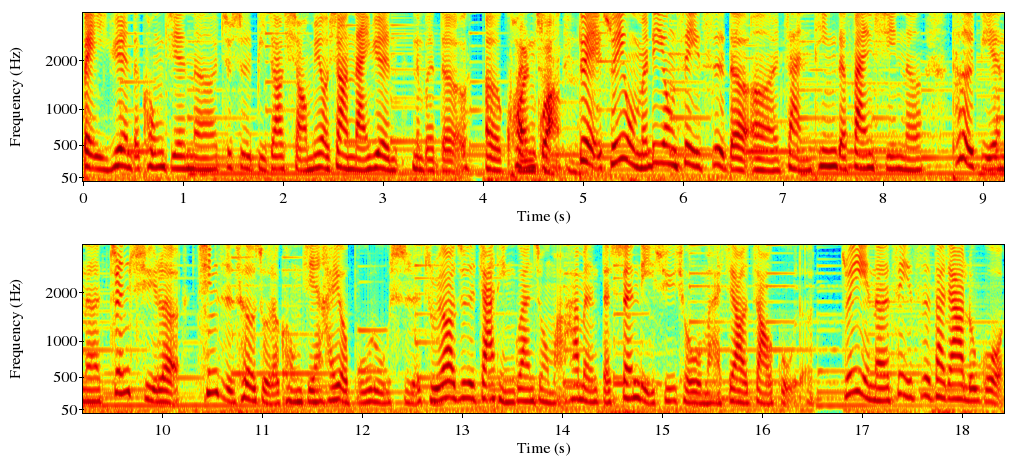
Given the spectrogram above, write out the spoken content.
北院的空间呢，就是比较小，没有像南院那么的呃宽宽广对，所以我们利用这一次的呃展厅的翻新呢，特别呢争取了亲子厕所的空间，还有哺乳室，主要就是家庭观众嘛，他们的生理需求我们还是要照顾的。所以呢，这一次大家如果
